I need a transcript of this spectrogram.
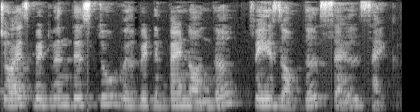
choice between these two will be depend on the phase of the cell cycle.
